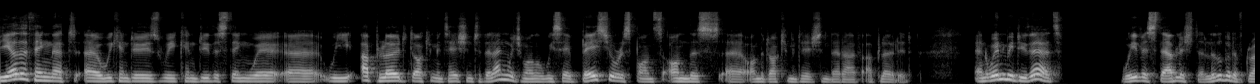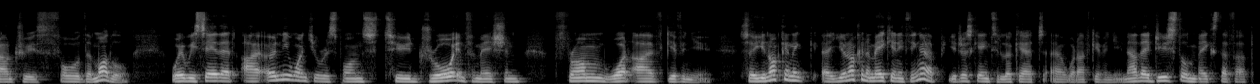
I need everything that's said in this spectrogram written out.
The other thing that uh, we can do is we can do this thing where uh, we upload documentation to the language model. We say, base your response on this, uh, on the documentation that I've uploaded. And when we do that, we've established a little bit of ground truth for the model where we say that I only want your response to draw information from what I've given you. So you're not going to uh, you're not going to make anything up. You're just going to look at uh, what I've given you. Now they do still make stuff up,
